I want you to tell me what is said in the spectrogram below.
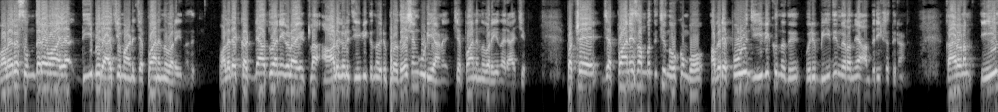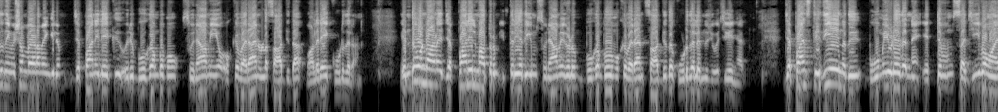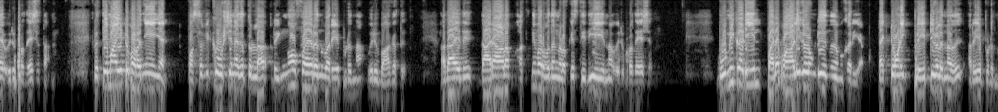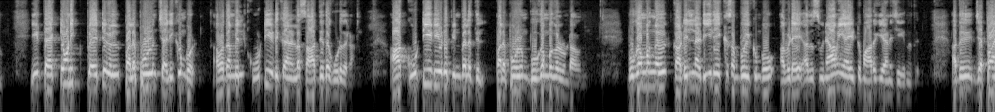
വളരെ സുന്ദരമായ ദ്വീപ് രാജ്യമാണ് ജപ്പാൻ എന്ന് പറയുന്നത്. വളരെ കഠിനാധ്വാനികളായിട്ടുള്ള ആളുകൾ ജീവിക്കുന്ന ഒരു പ്രദേശം കൂടിയാണ് ജപ്പാൻ എന്ന് പറയുന്ന രാജ്യം. പക്ഷേ ജപ്പാനെ സംബന്ധിച്ച് നോക്കുമ്പോൾ അവരെപ്പോഴും ജീവിക്കുന്നത് ഒരു ഭീതി നിറഞ്ഞ അന്തരീക്ഷത്തിലാണ്. കാരണം ഏത് നിമിഷം വേണമെങ്കിലും ജപ്പാനിലേക്ക് ഒരു ഭൂകമ്പമോ സുനാമിയോ ഒക്കെ വരാനുള്ള സാധ്യത വളരെ കൂടുതലാണ്. എന്തുകൊണ്ടാണ് ജപ്പാനിൽ മാത്രം ഇത്രയധികം സുനാമികളും ഭൂകമ്പവും ഒക്കെ സാധ്യത കൂടുതൽ എന്ന് ചോദിച്ചു കഴിഞ്ഞാൽ ജപ്പാൻ സ്ഥിതി ചെയ്യുന്നത് ഭൂമിയുടെ തന്നെ ഏറ്റവും സജീവമായ ഒരു പ്രദേശത്താണ്. കൃത്യമായിട്ട് പറഞ്ഞു കഴിഞ്ഞാൽ പസഫിക് ഓഷ്യനകത്തുള്ള റിംഗ് ഓഫ് ഫയർ എന്ന് പറയപ്പെടുന്ന ഒരു ഭാഗത്ത് അതായത് ധാരാളം അഗ്നിപർവതങ്ങളൊക്കെ സ്ഥിതി ചെയ്യുന്ന ഒരു പ്രദേശം. ഭൂമിക്കടിയിൽ പല പാളികളുണ്ട് എന്ന് നമുക്കറിയാം. ടെക്ടോണിക് പ്ലേറ്റുകൾ എന്നത് അറിയപ്പെടുന്നു. ഈ ടെക്ടോണിക് പ്ലേറ്റുകൾ പലപ്പോഴും ചലിക്കുമ്പോൾ അവ തമ്മിൽ കൂട്ടിയിടിക്കാനുള്ള സാധ്യത കൂടുതലാണ്. ആ കൂട്ടിയിടിയുടെ പിൻബലത്തിൽ പലപ്പോഴും ഭൂകമ്പങ്ങൾ ഉണ്ടാകുന്നു. ഭൂകമ്പങ്ങൾ കടലിനടിയിലേക്ക് സംഭവിക്കുമ്പോൾ അവിടെ അത് സുനാമിയായിട്ട് മാറുകയാണ് ചെയ്യുന്നത്. അത് ജപ്പാൻ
